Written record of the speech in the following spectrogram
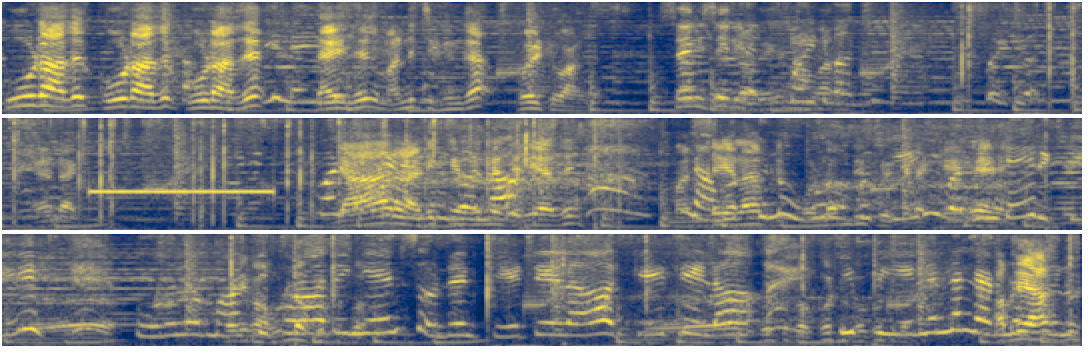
கூடாது கூடாது கூடாது. தயவு செய்து மன்னிச்சுக்கங்க. போயிட்டு வாங்க. சரி சரி. நான் வரேன். ஏண்டா, யார் அடிக்கிறதுன்னு தெரியாது. மண்டையெல்லாம் போய் கிடக்கு. உடல மாட்டிக்காதீங்கன்னு சொன்னேன். கேட்டேளா? கேட்டேளா? கூட்டு இப்ப என்னென்ன நடந்ததுன்னு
